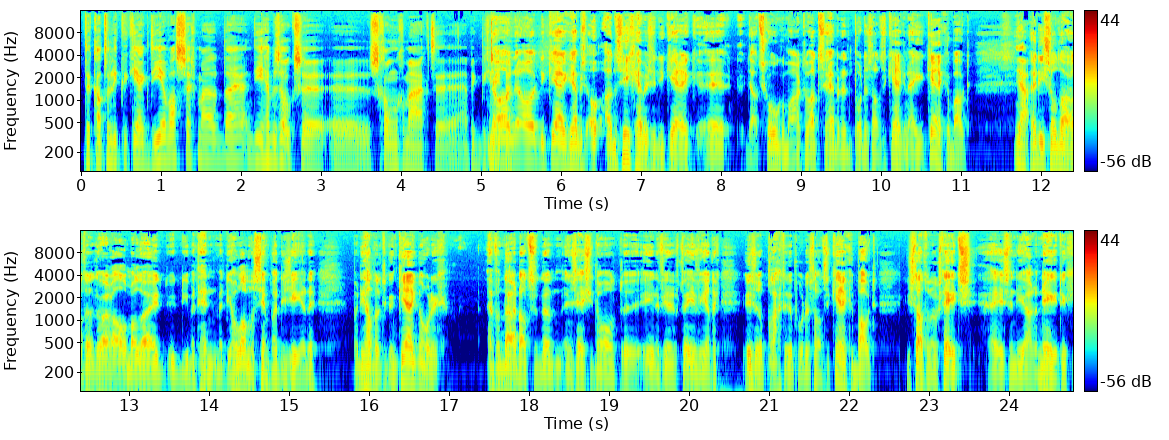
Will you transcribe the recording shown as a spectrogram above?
de katholieke kerk die er was, zeg maar, daar, die hebben ze ook ze, uh, schoongemaakt, heb ik begrepen. Nou, nou, de kerk hebben ze, aan zich hebben ze die kerk dat schoongemaakt, want ze hebben een protestantse kerk, een eigen kerk gebouwd. Ja. die soldaten, dat waren allemaal lui die met, hen, met die Hollanders sympathiseerden, maar die hadden natuurlijk een kerk nodig. En vandaar dat ze dan in 1641 of 42 is er een prachtige protestantse kerk gebouwd. Die staat er nog steeds. Hij is in de jaren 90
